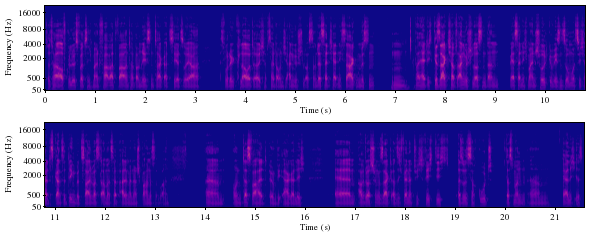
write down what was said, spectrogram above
total aufgelöst, weil es nicht mein Fahrrad war und habe am nächsten Tag erzählt, so ja, es wurde geklaut, aber ich habe es halt auch nicht angeschlossen. Und das hätte ich halt nicht sagen müssen, Hm. weil hätte ich gesagt, ich habe es angeschlossen, dann wäre es halt nicht meine Schuld gewesen. So musste ich halt das ganze Ding bezahlen, was damals halt alle meine Ersparnisse waren. Ähm, und das war halt irgendwie ärgerlich. Ähm, aber du hast schon gesagt, also ich wäre natürlich richtig, also ist auch gut, dass man ähm, ehrlich ist.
